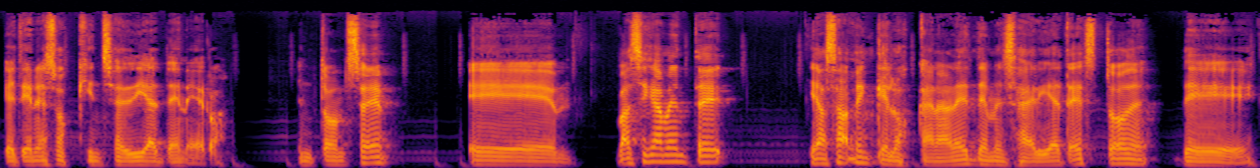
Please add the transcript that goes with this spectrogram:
que tiene esos 15 días de enero. Entonces, eh, básicamente, ya saben que los canales de mensajería de texto de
